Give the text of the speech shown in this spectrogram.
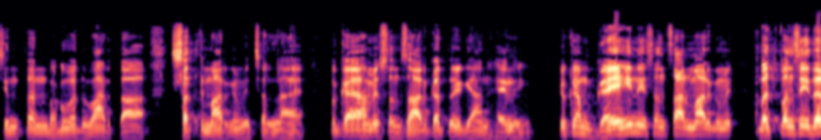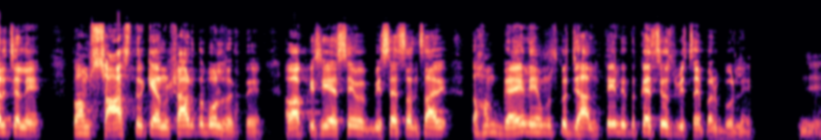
चिंतन भगवत वार्ता सत्य मार्ग में चलना है। वो क्या हमें संसार का तो ये ज्ञान है नहीं। क्योंकि हम गए ही नहीं संसार मार्ग में, बचपन से इधर चले तो हम शास्त्र के अनुसार तो बोल सकते हैं। अब आप किसी ऐसे विषय संसारी तो हम गए नहीं, हम उसको जानते ही नहीं तो कैसे उस विषय पर बोले? जी।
